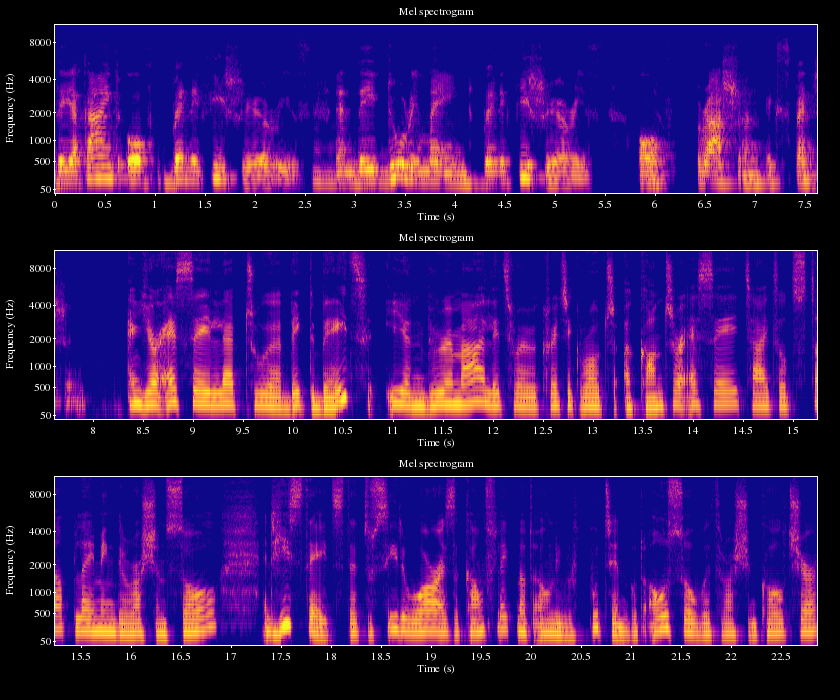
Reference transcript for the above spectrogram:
They are kind of beneficiaries, mm-hmm. and they do remain beneficiaries of Russian expansion. And your essay led to a big debate. Ian Buruma, a literary critic, wrote a counter essay titled Stop Blaming the Russian Soul. And he states that to see the war as a conflict not only with Putin, but also with Russian culture,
